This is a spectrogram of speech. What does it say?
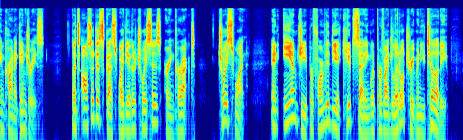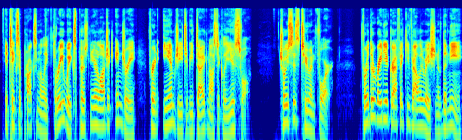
in chronic injuries. Let's also discuss why the other choices are incorrect. Choice 1. An EMG performed in the acute setting would provide little treatment utility. It takes approximately three weeks post neurologic injury for an EMG to be diagnostically useful. Choices 2 and 4. Further radiographic evaluation of the knee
